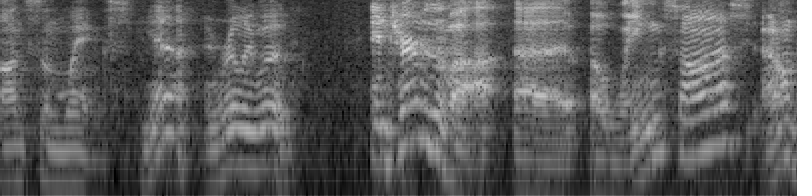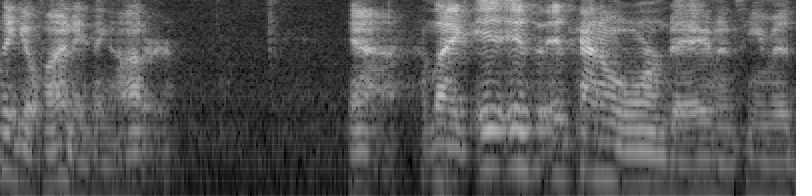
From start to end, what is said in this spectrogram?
on some wings. Yeah, it really would. In terms of a, a, a wing sauce, I don't think you'll find anything hotter. Yeah, like it, it's it's kind of a warm day and it's humid.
